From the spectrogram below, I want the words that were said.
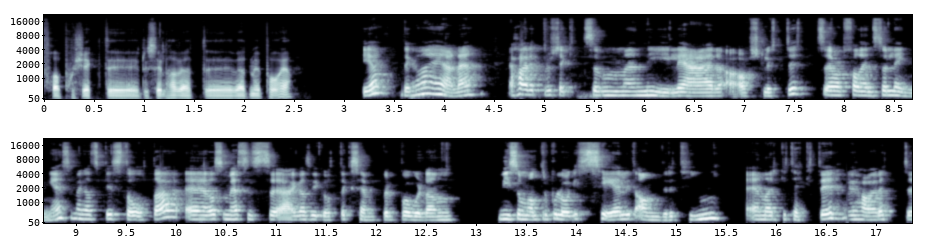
fra, prosjektet du selv har vært, uh, vært, med på her? Ja, det kan jeg gjerne. Jeg har et prosjekt som nylig er avsluttet, i hvert fall enn så lenge, som jeg er ganske stolt av, uh, og som jeg syns er et ganske godt eksempel på hvordan vi som antropologer ser litt andre ting enn arkitekter. Vi har et,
